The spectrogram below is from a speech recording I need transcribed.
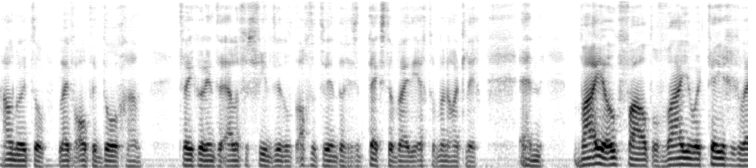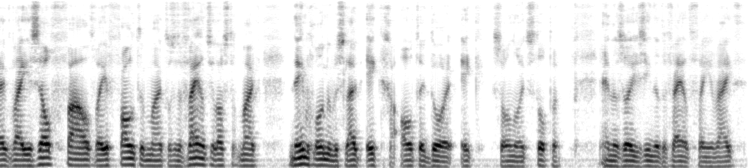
Hou nooit op. Blijf altijd doorgaan. 2 Korinthe 11, vers 24 tot 28 is een tekst daarbij die echt op mijn hart ligt. En waar je ook faalt of waar je wordt tegengewerkt, waar je zelf faalt, waar je fouten maakt, als de vijand je lastig maakt, neem gewoon een besluit. Ik ga altijd door. Ik zal nooit stoppen. En dan zal je zien dat de vijand van je wijkt.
